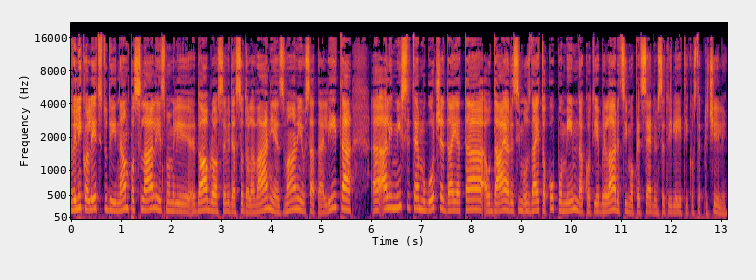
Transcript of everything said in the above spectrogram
veliko let tudi nam poslali in smo imeli dobro seveda sodelovanje z vami vsa ta leta. Eh, ali mislite mogoče, da je ta oddaja recimo zdaj tako pomembna, kot je bila recimo pred 70 leti, ko ste pričeli?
